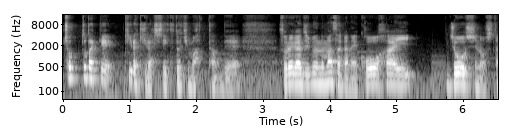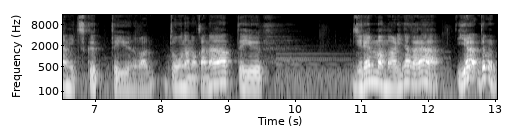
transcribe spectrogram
ちょっとだけキラキラしていた時もあったんで、それが自分のまさかね、後輩上司の下につくっていうのはどうなのかなっていうジレンマもありながらいやでも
